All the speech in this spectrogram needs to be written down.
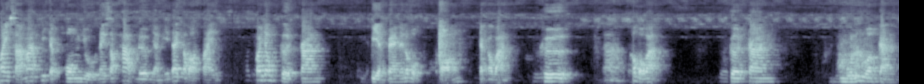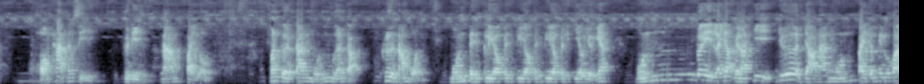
ไม่สามารถที่จะคงอยู่ในสภาพเดิมอย่างนี้ได้ตลอดไป ก็ย่อมเกิดการเปลี่ยนแปลงในระบบของจักรวาล คืออเขาบอกว่า เกิดการหมุนรวมกันของธาตุทั้งสี่คือดินน้ำไฟลม มันเกิดการหมุนเหมือนกับคลื่นน้ำวนหมุนเป็นเกลียวเป็นเกลียวเป็นเกลียวเป็นเกลียวอย่างเงี้ย หมุนด้วยระยะเวลาที่ยืดยาวนานหมุนไปจนไม่รู้ว่า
